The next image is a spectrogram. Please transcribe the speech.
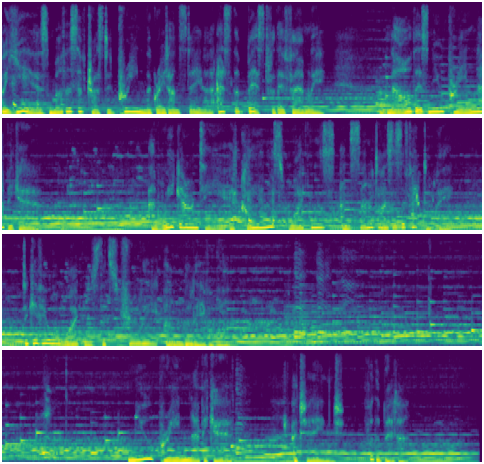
For years, mothers have trusted Preen the Great Unstainer as the best for their family. Now there's new Preen Nappy Care. And we guarantee it cleans, whitens, and sanitizes effectively to give you a whiteness that's truly unbelievable. New Preen Nappy Care. A change for the better.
